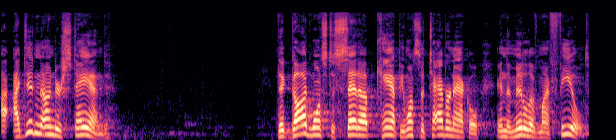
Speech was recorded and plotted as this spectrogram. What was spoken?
I, I didn't understand that God wants to set up camp, He wants to tabernacle in the middle of my field.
